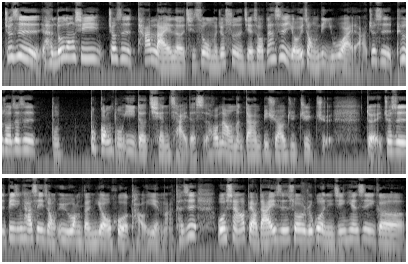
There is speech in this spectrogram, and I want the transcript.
就是很多东西，就是它来了，其实我们就顺着接受。但是有一种例外啊，就是譬如说这是不不公不义的钱财的时候，那我们当然必须要去拒绝。对，就是毕竟它是一种欲望跟诱惑考验嘛。可是我想要表达的意思是说，如果你今天是一个。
